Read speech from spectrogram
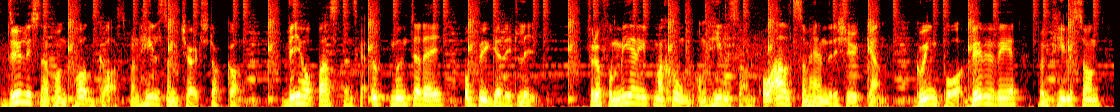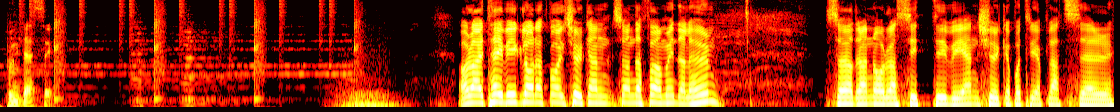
Du lyssnar på en podcast från Hillsong Church Stockholm. Vi hoppas den ska uppmuntra dig och bygga ditt liv. För att få mer information om Hillsong och allt som händer i kyrkan, gå in på www.hillsong.se. Alright, hej, vi är glada att vara i kyrkan söndag förmiddag, eller hur? Södra norra city, vi är en kyrka på tre platser.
